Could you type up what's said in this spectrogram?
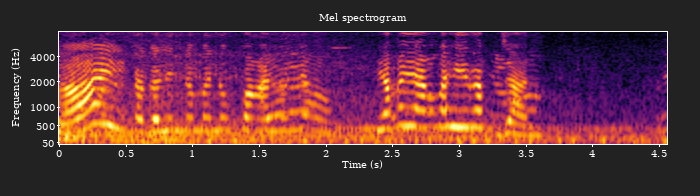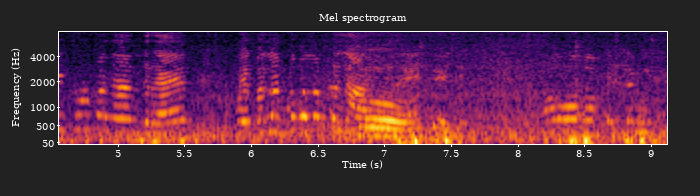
Ay, kagaling naman nung pang ano niya, oh. Yan kaya ang mahirap dyan. 3 for 100. May balat o walang balat? Oh. Oo, okay lang yun.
